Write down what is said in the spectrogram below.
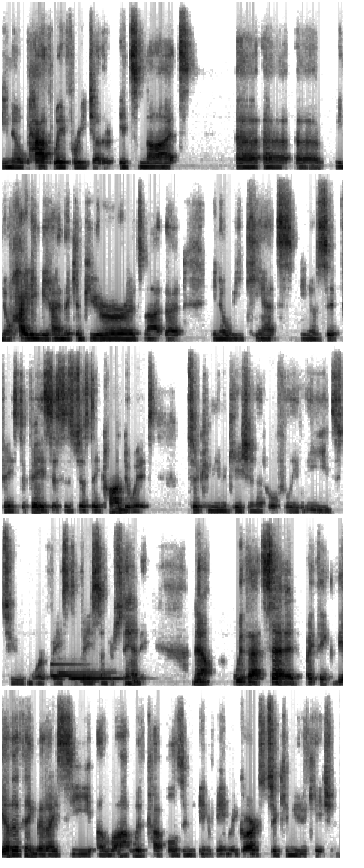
you know, pathway for each other. It's not uh, uh, uh, you know, hiding behind the computer. It's not that, you know, we can't, you know, sit face to face. This is just a conduit to communication that hopefully leads to more face to face understanding. Now, with that said, I think the other thing that I see a lot with couples in, in, in regards to communication,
